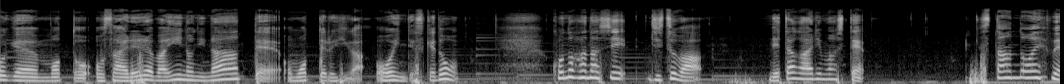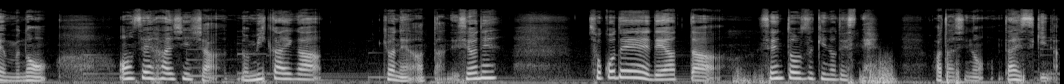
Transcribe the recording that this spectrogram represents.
表現もっと抑えれればいいのになーって思ってる日が多いんですけど、この話、実はネタがありまして、スタンド FM の音声配信者飲み会が去年あったんですよね。そこで出会った戦闘好きのですね、私の大好きな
